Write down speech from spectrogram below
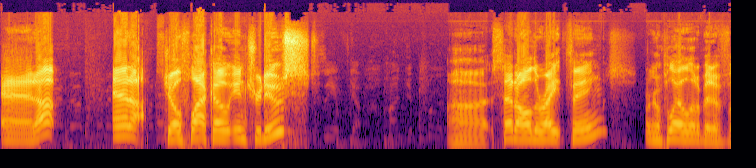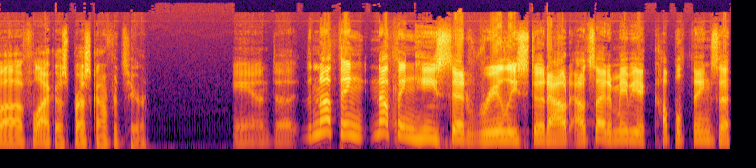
and up and up. Joe Flacco introduced uh, said all the right things. We're gonna play a little bit of uh, Flacco's press conference here, and uh, nothing, nothing he said really stood out outside of maybe a couple things, a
